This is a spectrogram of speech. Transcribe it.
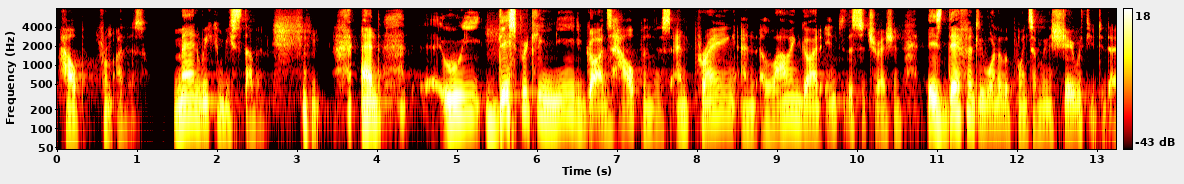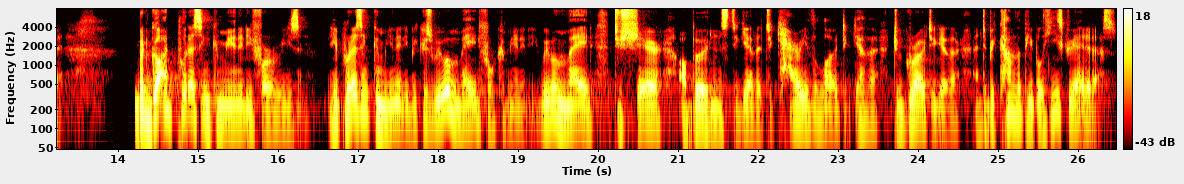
help from others. Man, we can be stubborn. and we desperately need God's help in this, and praying and allowing God into the situation is definitely one of the points I'm going to share with you today. But God put us in community for a reason. He put us in community because we were made for community. We were made to share our burdens together, to carry the load together, to grow together, and to become the people He's created us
